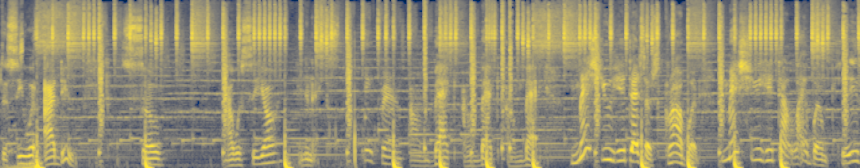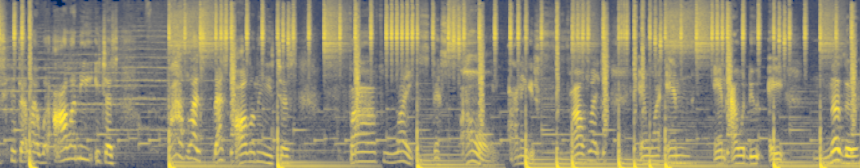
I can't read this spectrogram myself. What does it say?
to see what I do. So I will see y'all in the next. Hey fans, I'm back. I'm back. I'm back. Make sure you hit that subscribe button make sure you hit that like button. Please hit that like button. All I need is just five likes. That's all I need just five likes. That's all I need is five likes. And one and and I would do a another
